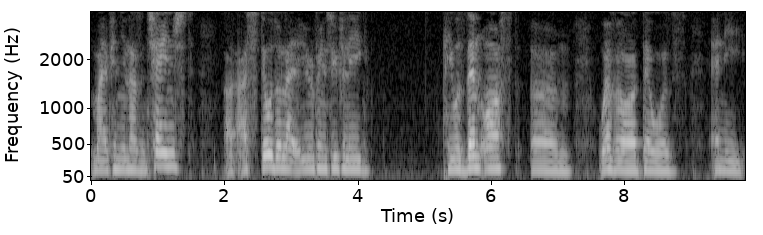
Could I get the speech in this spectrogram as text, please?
My opinion hasn't changed. I, I still don't like the European Super League. He was then asked um, whether there was any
